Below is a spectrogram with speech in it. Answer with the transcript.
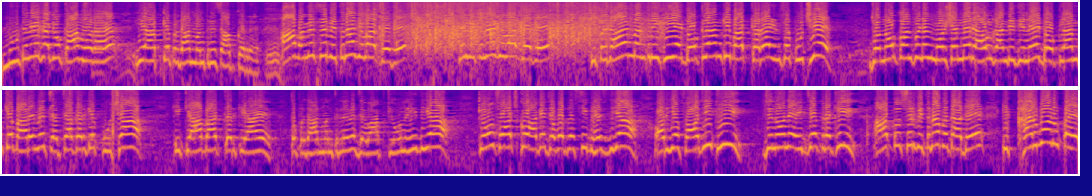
लूटने का जो काम हो रहा है ये आपके प्रधानमंत्री साहब कर रहे हैं। आप हमें सिर्फ़ इतना जवाब दे दे सिर्फ़ इतना जवाब दे दे कि प्रधानमंत्री की ये डोकलाम की बात कर रहे हैं इनसे पूछिए। जो नो कॉन्फिडेंस मोशन में राहुल गांधी जी ने डोकलाम के बारे में चर्चा करके पूछा कि क्या बात करके आए तो प्रधानमंत्री ने जवाब क्यों नहीं दिया? क्यों फौज को आगे ज़बरदस्ती भेज दिया? और ये फौजी थी जिन्होंने इज़्ज़त रखी। आप तो सिर्फ़ इतना बता दे कि खरबों रुपए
